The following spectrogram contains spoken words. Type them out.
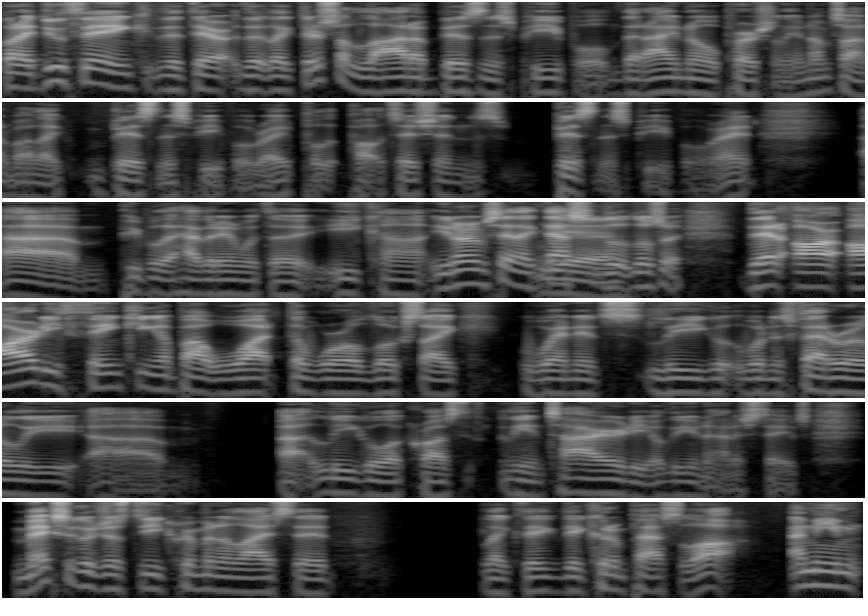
but I do think that there, that, like, there's a lot of business people that I know personally, and I'm talking about like business people, right? Pol- politicians, business people, right? Um, people that have it in with the econ. You know what I'm saying? Like that's Yeah. those are that are already thinking about what the world looks like when it's legal, when it's federally. Um, uh, legal across the entirety of the United States. Mexico just decriminalized it like they, they couldn't pass the law. I mean,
